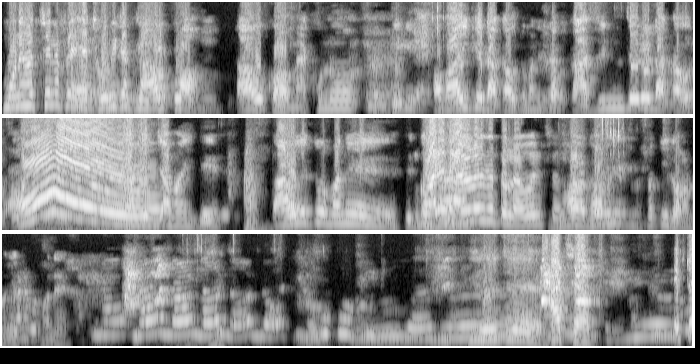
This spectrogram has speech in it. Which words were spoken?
মনে হচ্ছে না ফ্রে- ছবিটা কম। তাও কম। এখনও যদি সবাইকে ডাকা হতো মানে সব কাজিনদেরও ডাকা হতো জামাইদের তাহলে তো মানে ঘরে ধরানো যেত না বলছো? ধরানো যেত সত্যি ধরানো যেত মানে কি হয়েছে? আচ্ছা একটু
